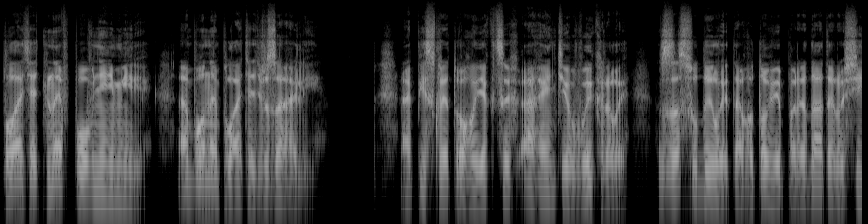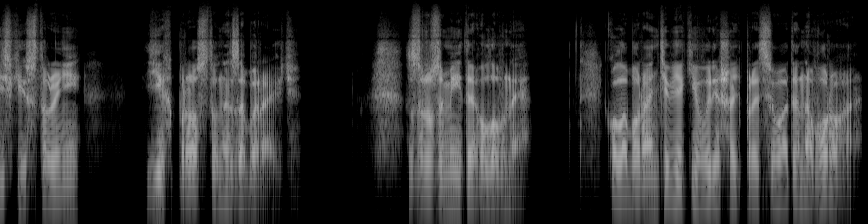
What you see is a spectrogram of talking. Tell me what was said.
платять не в повній мірі або не платять взагалі. А після того, як цих агентів викрили, засудили та готові передати російській стороні, їх просто не забирають. Зрозумійте головне колаборантів, які вирішать працювати на ворога,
